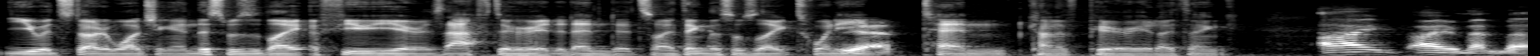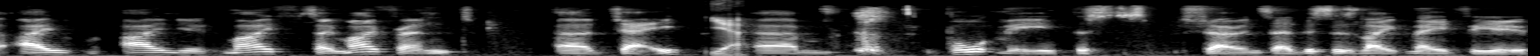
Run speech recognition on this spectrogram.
you had started watching it. And this was like a few years after it had ended. So I think this was like 2010 kind of period. I think. I I remember I I knew my so my friend uh, Jay Yeah. um, bought me this show and said, "This is like made for you."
